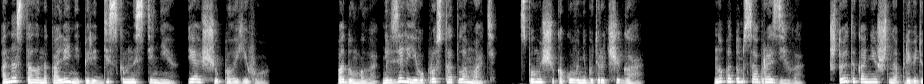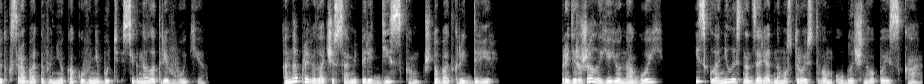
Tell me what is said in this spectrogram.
Она стала на колени перед диском на стене и ощупала его. Подумала, нельзя ли его просто отломать, с помощью какого-нибудь рычага. Но потом сообразила, что это, конечно, приведет к срабатыванию какого-нибудь сигнала тревоги. Она провела часами перед диском, чтобы открыть дверь. Придержала ее ногой и склонилась над зарядным устройством облачного поиска.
